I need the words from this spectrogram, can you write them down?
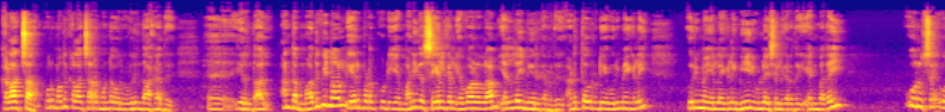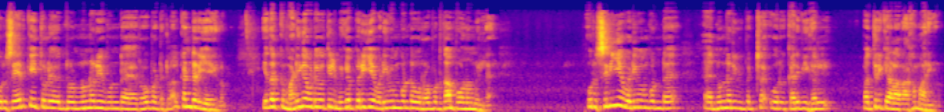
கலாச்சாரம். ஒரு மது கலாச்சாரம் கொண்ட ஒரு விருந்தாக அது இருந்தால் அந்த மதுவினால் ஏற்படக்கூடிய மனித செயல்கள் எவ்வாறெல்லாம் எல்லை மீறுகிறது? அடுத்தவருடைய உரிமைகளை உரிமை எல்லைகளை மீறி உள்ளே செல்கிறது என்பதை ஒரு செ ஒரு செயற்கை தொழில் நுண்ணறிவு கொண்ட ரோபோட்டுகளால் கண்டறிய இயலும். இதற்கு மனித வடிவத்தில் மிகப்பெரிய வடிவம் கொண்ட ஒரு ரோபோட் தான் போகணும்னு இல்லை. ஒரு சிறிய வடிவம் கொண்ட நுண்ணறிவு பெற்ற ஒரு கருவிகள் பத்திரிகையாளராக மாறிவிடும்.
